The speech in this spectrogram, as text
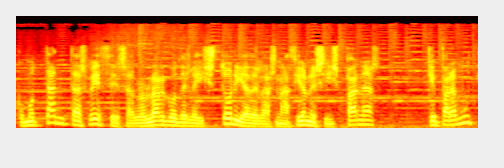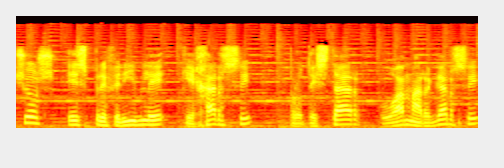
como tantas veces a lo largo de la historia de las naciones hispanas, que para muchos es preferible quejarse, protestar o amargarse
